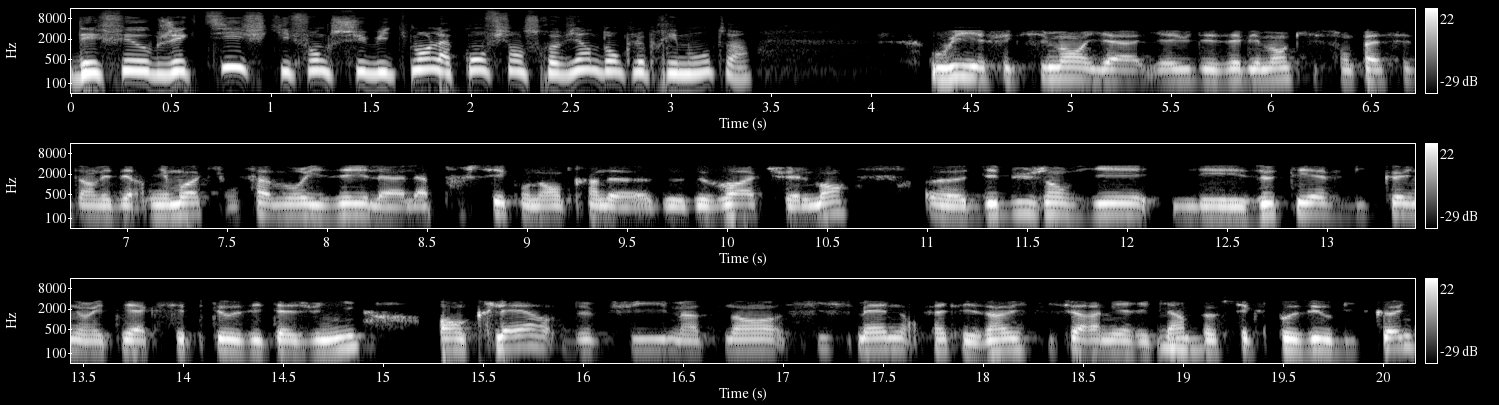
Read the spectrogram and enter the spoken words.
des faits objectifs qui font que subitement la confiance revient, donc le prix monte? Oui, effectivement, il y a, eu des éléments qui sont passés dans les derniers mois qui ont favorisé la, poussée qu'on est en train de, voir actuellement. Euh, début janvier, les ETF Bitcoin ont été acceptés aux États-Unis. En clair, depuis maintenant six semaines, en fait, les investisseurs américains mmh. peuvent s'exposer au Bitcoin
